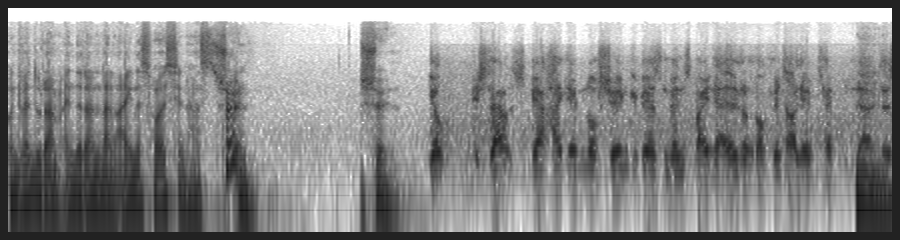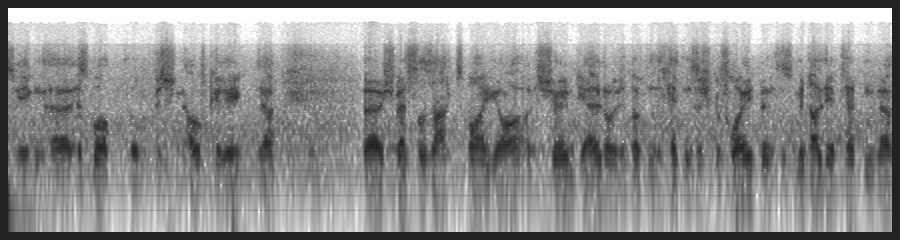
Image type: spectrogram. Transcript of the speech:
und wenn du da am Ende dann dein eigenes Häuschen hast. Schön. Schön ich glaube, es wäre halt eben noch schön gewesen, wenn es meine Eltern noch miterlebt hätten. Ne? Mhm. Deswegen äh, ist man ein bisschen aufgeregt. Ne? Äh, Schwester sagt zwar, ja, ist schön, die Eltern hätten sich gefreut, wenn sie es miterlebt hätten. Ne?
